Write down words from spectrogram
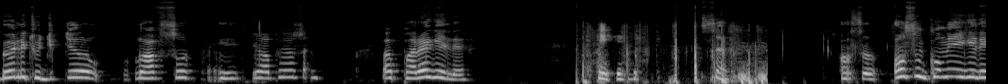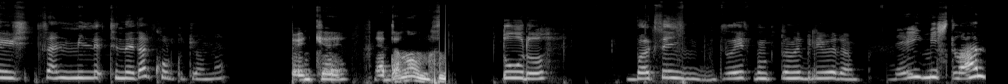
Böyle çocukça laf sok yapıyorsan bak para gelir. Sen. Asıl, asıl konuya geleyim. Sen milleti neden korkutuyorsun lan? Çünkü neden olmasın? Doğru. Bak senin zayıf noktanı biliyorum. Neymiş lan?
